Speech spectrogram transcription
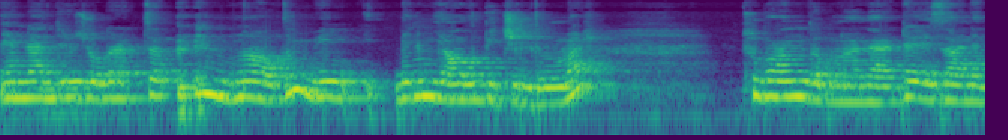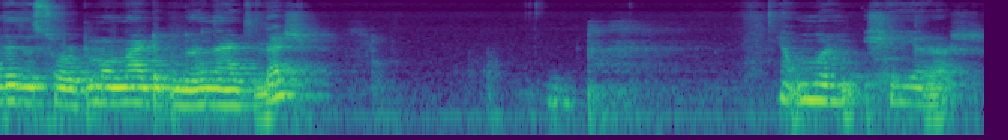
Nemlendirici olarak da bunu aldım. Benim, benim yağlı bir cildim var. Tuba'nın da bunu önerdi. Eczanede de sordum. Onlar da bunu önerdiler. Ya umarım işe yarar.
